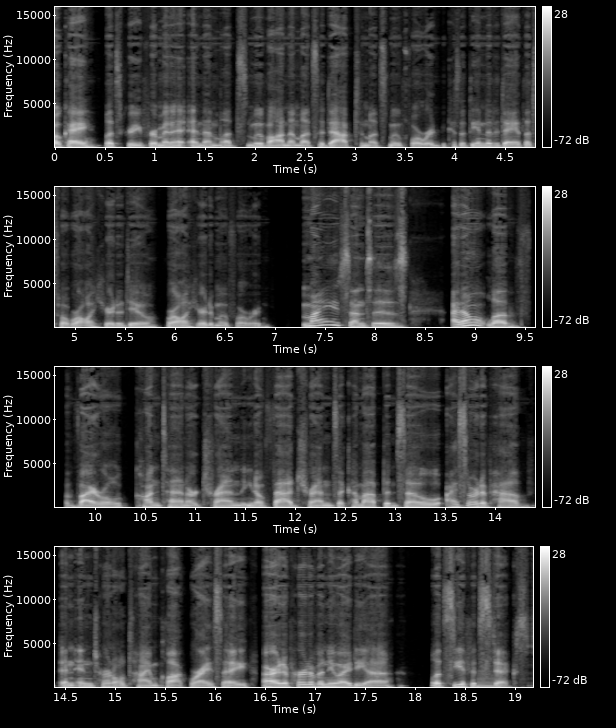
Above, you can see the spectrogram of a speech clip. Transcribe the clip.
okay, let's grieve for a minute and then let's move on and let's adapt and let's move forward. Because at the end of the day, that's what we're all here to do. We're all here to move forward. My sense is I don't love viral content or trend, you know, fad trends that come up. And so I sort of have an internal time clock where I say, all right, I've heard of a new idea let's see if it mm. sticks,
